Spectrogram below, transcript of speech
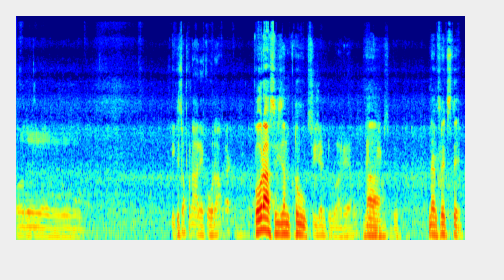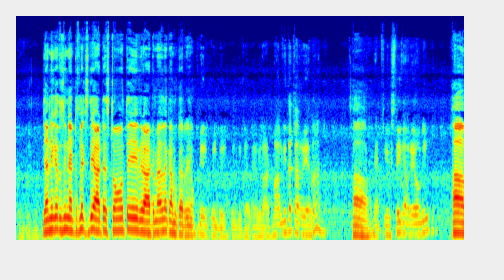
ਔਰ ਇੱਕ ਆਪਣਾ ਆ ਰਿਹਾ ਕੋਰਾ। ਕੋਰਾ ਸੀਜ਼ਨ 2 ਸੀਜ਼ਨ 2 ਆ ਰਿਹਾ ਹਾਂ। Netflix ਤੇ। ਯਾਨੀ ਕਿ ਤੁਸੀਂ Netflix ਦੇ ਆਰਟਿਸਟ ਹੋ ਤੇ ਵਿਰਾਟ ਮਹਿਲ ਦਾ ਕੰਮ ਕਰ ਰਹੇ ਹੋ। ਬਿਲਕੁਲ ਬਿਲਕੁਲ ਵੀ ਕਰ ਰਹੇ ਆ। ਵਿਰਾਟ ਮਾਲ ਵੀ ਤਾਂ ਕਰ ਰਹੇ ਆ ਨਾ। ਹਾਂ। ਨੈਟਫਲਿਕਸ ਤੇ ਹੀ ਕਰ ਰਹੇ ਹੋ ਵੀ। ਹਾਂ।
